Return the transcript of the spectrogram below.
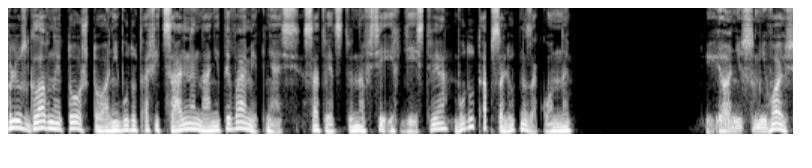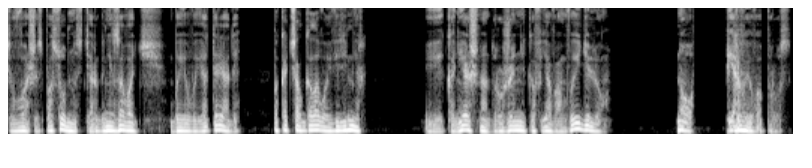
Плюс главное то, что они будут официально наняты вами, князь. Соответственно, все их действия будут абсолютно законны. «Я не сомневаюсь в вашей способности организовать боевые отряды», — покачал головой Велимир. И, конечно, дружинников я вам выделю. Но первый вопрос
